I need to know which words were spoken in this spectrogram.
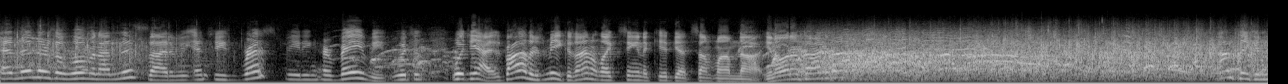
And then there's a woman on this side of me, and she's breastfeeding her baby, which is, which, yeah, it bothers me because I don't like seeing a kid get something I'm not. You know what I'm talking about? I'm thinking,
